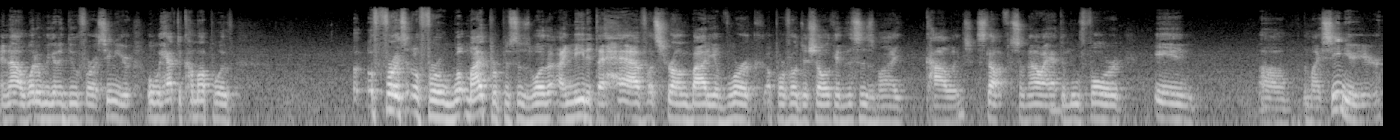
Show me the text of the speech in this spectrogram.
And now, what are we going to do for our senior year? Well, we have to come up with. uh, For for what my purposes was, I needed to have a strong body of work, a portfolio to show, okay, this is my college stuff. So now I have to move forward in uh, my senior year,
